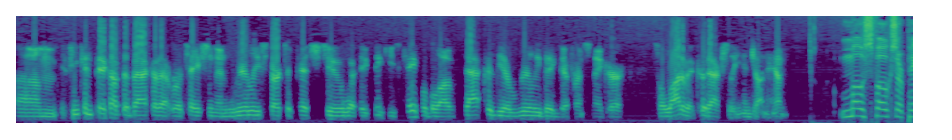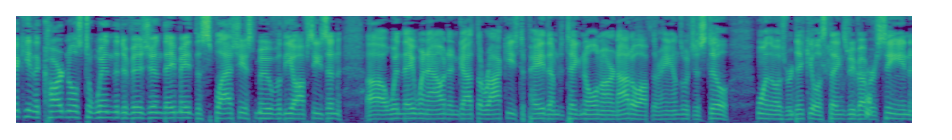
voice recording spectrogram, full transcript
Um, if he can pick up the back of that rotation and really start to pitch to what they think he's capable of, that could be a really big difference maker. So a lot of it could actually hinge on him most folks are picking the Cardinals to win the division. They made the splashiest move of the offseason uh, when they went out and got the Rockies to pay them to take Nolan Arenado off their hands, which is still one of the most ridiculous things we've ever seen.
